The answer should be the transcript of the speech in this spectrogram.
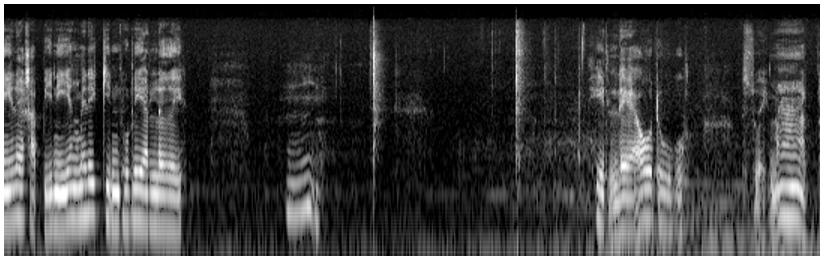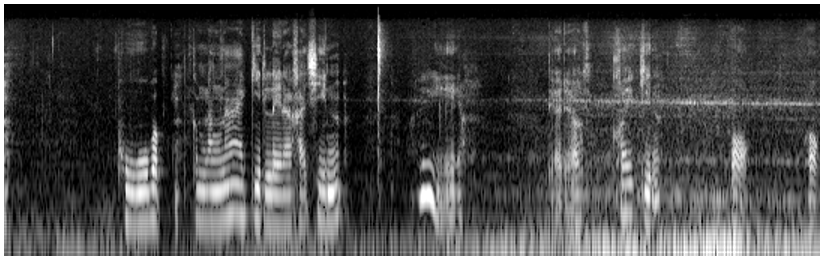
นี้เลยค่ะ ปีนี้ยังไม่ได้กินทุเรียนเลยเห็นแล้วดูสวยมาก ผูแบบกำลังน่ากินเลยนะคะ ชิ้น เฮ้ย ดี๋ยวเดี๋ยวค่อยกินปอกออก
